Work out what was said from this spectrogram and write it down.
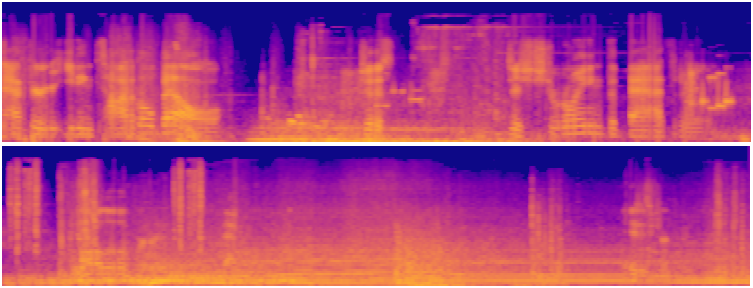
after eating Taco Bell, just destroying the bathroom all over that. It is perfect.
